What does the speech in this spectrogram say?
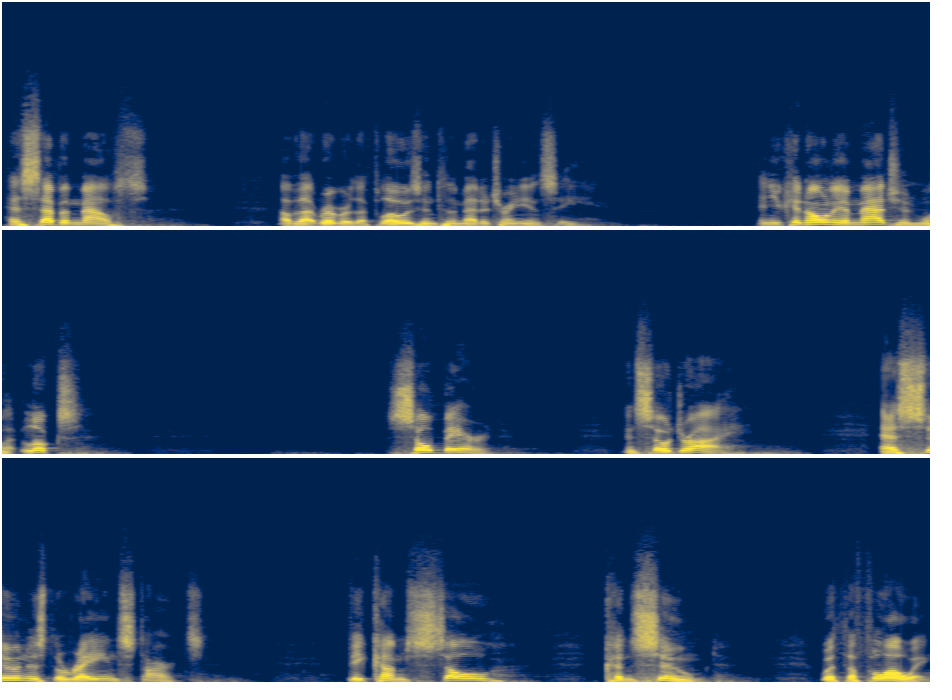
Has seven mouths of that river that flows into the Mediterranean Sea. And you can only imagine what looks so barren and so dry as soon as the rain starts becomes so consumed with the flowing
